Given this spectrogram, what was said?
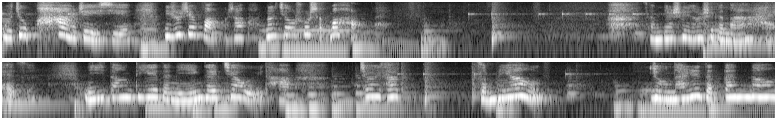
我就怕这些，你说这网上能教出什么好来？咱们家盛阳是个男孩子，你一当爹的，你应该教育他，教育他怎么样有男人的担当，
